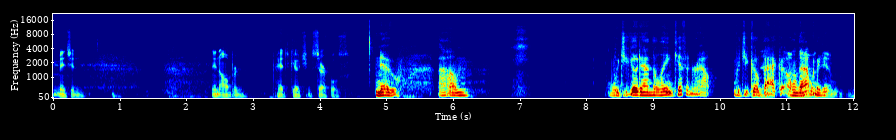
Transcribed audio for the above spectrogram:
mentioned in Auburn head coaching circles. No. Um, would you go down the Lane Kiffin route? Would you go No, back I'm on that one again? him.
